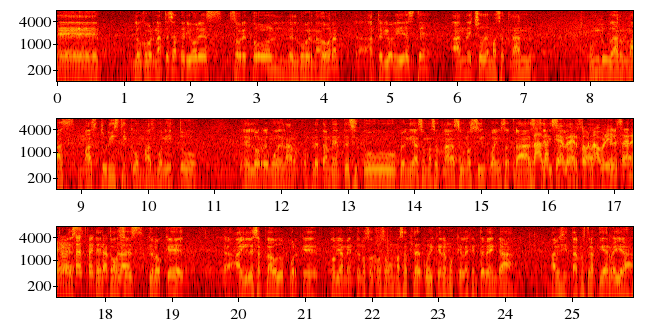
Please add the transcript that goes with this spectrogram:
eh, los gobernantes anteriores, sobre todo el, el gobernador an- anterior y este, han hecho de Mazatlán un lugar más, más turístico, más bonito. Eh, lo remodelaron completamente. Si tú venías a Mazatlán hace unos cinco años atrás, Nada seis que ver con ahorita, El centro ¿eh? está espectacular. entonces creo que ahí les aplaudo porque obviamente nosotros somos mazatlecos y queremos que la gente venga a visitar nuestra tierra y a,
